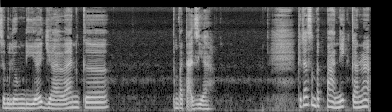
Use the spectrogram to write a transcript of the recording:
sebelum dia jalan ke tempat takziah. Kita sempat panik karena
